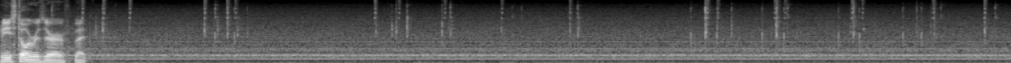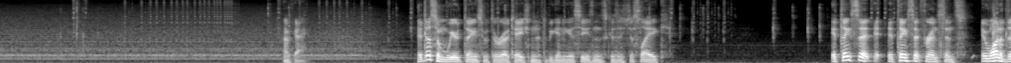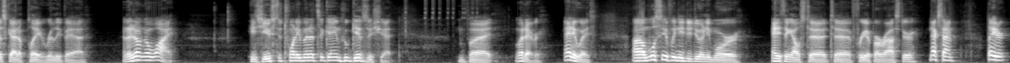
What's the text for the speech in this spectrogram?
Mean, he's still a reserve, but... Okay. It does some weird things with the rotation at the beginning of seasons, because it's just like... It thinks that, it, it thinks that, for instance, it wanted this guy to play really bad. And I don't know why. He's used to 20 minutes a game. Who gives a shit? But whatever. Anyways, um, we'll see if we need to do any more, anything else to, to free up our roster next time. Later.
